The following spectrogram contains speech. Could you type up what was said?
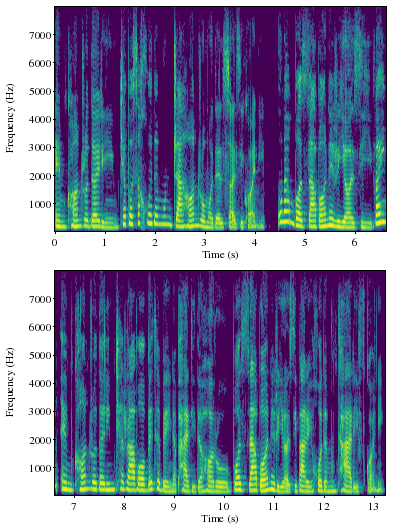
امکان رو داریم که واسه خودمون جهان رو مدل سازی کنیم. اونم با زبان ریاضی و این امکان رو داریم که روابط بین پدیده ها رو با زبان ریاضی برای خودمون تعریف کنیم.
